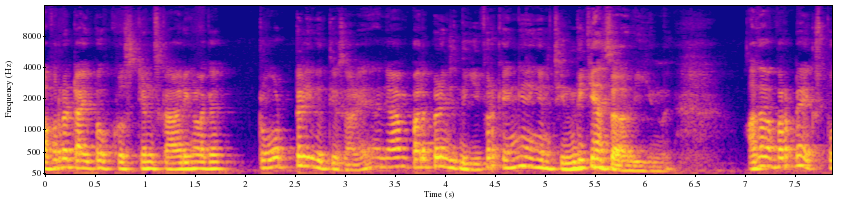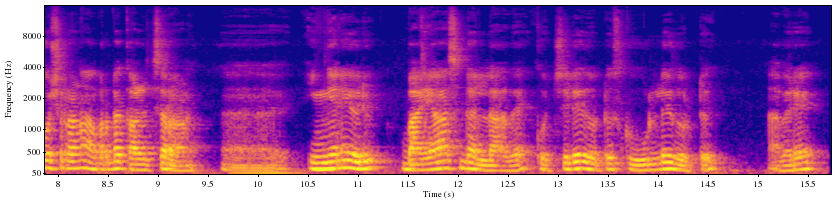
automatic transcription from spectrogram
അവരുടെ ടൈപ്പ് ഓഫ് ക്വസ്റ്റ്യൻസ് കാര്യങ്ങളൊക്കെ ടോട്ടലി വ്യത്യസ്തമാണ്. ഞാൻ പലപ്പോഴും ചിന്തിക്കും ഇവർക്ക് എങ്ങനെ ഇങ്ങനെ ചിന്തിക്കാൻ സാധിക്കുന്നത്? അത് അവരുടെ എക്സ്പോഷറാണ് അവരുടെ കൾച്ചറാണ് ഇങ്ങനെ ഒരു ബയാസ്ഡ് അല്ലാതെ കൊച്ചിലെ തൊട്ട് സ്കൂളിലെ തൊട്ട് അവരെ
